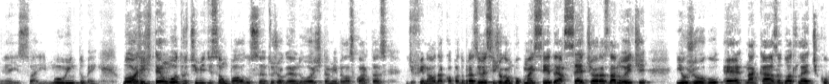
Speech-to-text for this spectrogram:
É isso aí, muito bem. Bom, a gente tem um outro time de São Paulo, o Santos jogando hoje também pelas quartas de final da Copa do Brasil. Esse jogo é um pouco mais cedo, é às 7 horas da noite e o jogo é na casa do Atlético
